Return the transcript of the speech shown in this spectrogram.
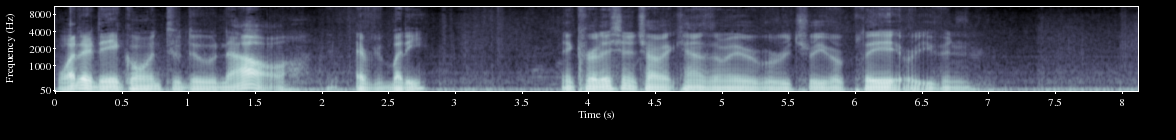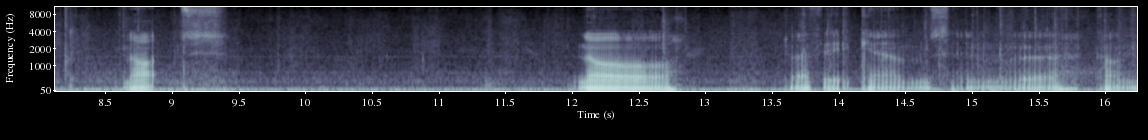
What are they going to do now, everybody? In correlation to traffic cams, I'm able to retrieve a plate or even not. No traffic cams in the county.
